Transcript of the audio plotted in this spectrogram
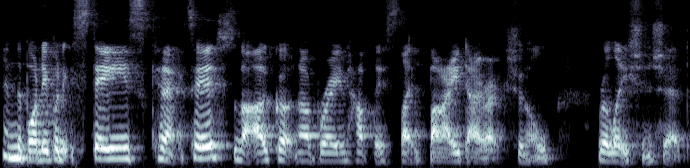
in the body, but it stays connected so that our gut and our brain have this like bi-directional relationship.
